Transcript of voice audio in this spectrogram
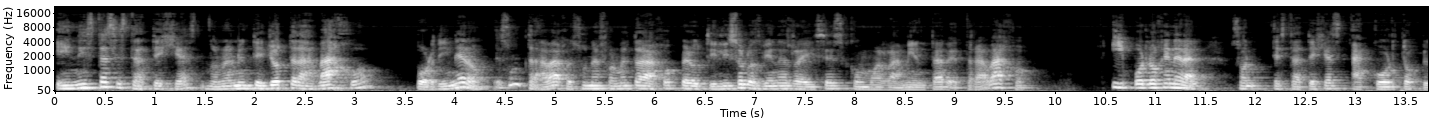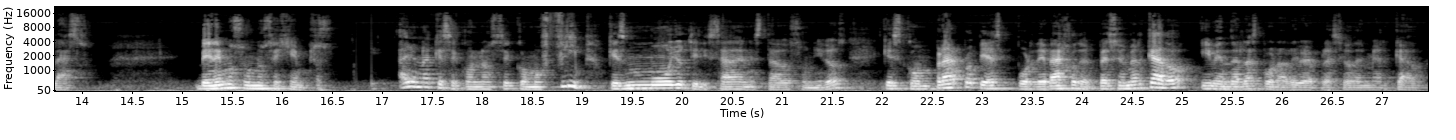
En estas estrategias normalmente yo trabajo por dinero. Es un trabajo, es una forma de trabajo, pero utilizo los bienes raíces como herramienta de trabajo y por lo general son estrategias a corto plazo. Veremos unos ejemplos. Hay una que se conoce como flip, que es muy utilizada en Estados Unidos, que es comprar propiedades por debajo del precio de mercado y venderlas por arriba del precio de mercado.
